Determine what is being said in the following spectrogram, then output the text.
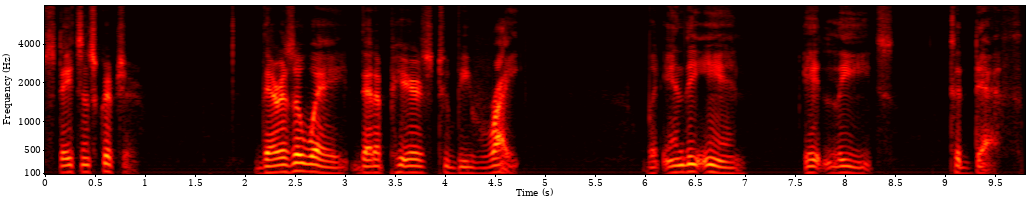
states in scripture, "There is a way that appears to be right, but in the end it leads to death."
